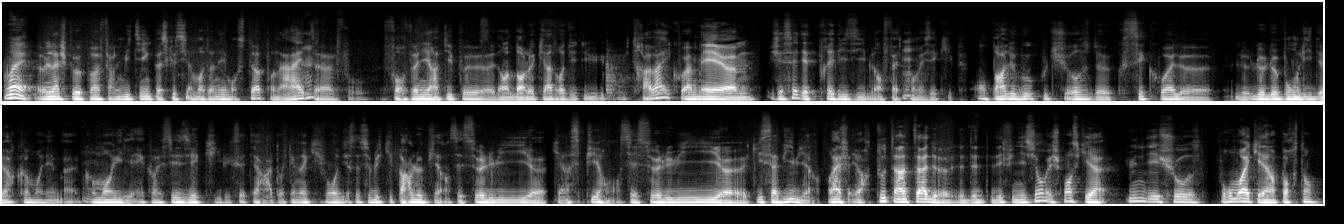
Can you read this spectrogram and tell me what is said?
Ouais. là je peux pas faire le meeting parce que si à un moment donné, bon stop, on arrête. Euh, faut, faut revenir un petit peu euh, dans, dans le cadre du, du- du travail, quoi. Mais euh, j'essaie d'être prévisible en fait pour Mm. mes équipes. On parle de beaucoup de choses, de c'est quoi le le, le- le bon leader, comment il est, comment il est, comment ses équipes, etc. Donc il y en a qui vont dire c'est celui qui parle bien, c'est celui euh, qui est inspirant, c'est celui euh, qui s'habille bien. Bref, il y a tout un tas de, de- de- de définitions, mais je pense qu'il y a une des choses pour moi qui est important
